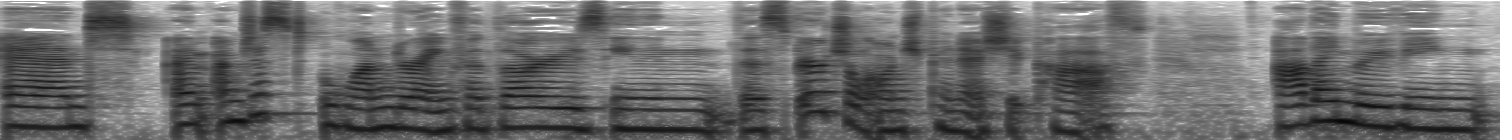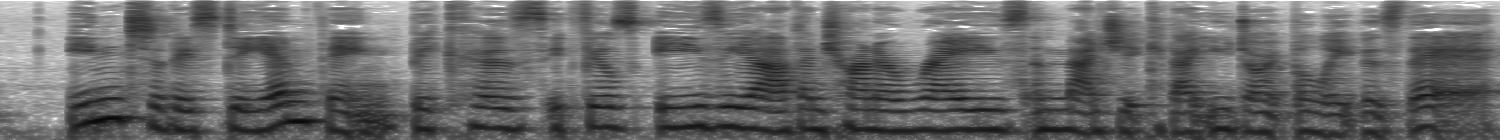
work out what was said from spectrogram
And I'm, I'm just wondering for those in the spiritual entrepreneurship path, are they moving into this DM thing because it feels easier than trying to raise a magic that you don't believe is there?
